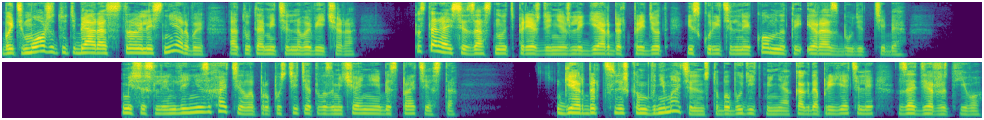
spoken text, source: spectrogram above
Быть может, у тебя расстроились нервы от утомительного вечера. Постарайся заснуть, прежде нежели Герберт придет из курительной комнаты и разбудит тебя. Миссис Линли не захотела пропустить этого замечания без протеста. Герберт слишком внимателен, чтобы будить меня, когда приятели задержат его.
